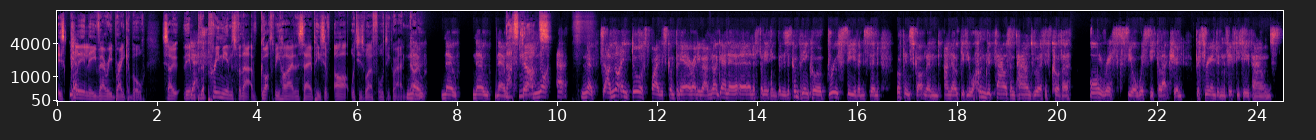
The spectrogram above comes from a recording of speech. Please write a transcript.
is clearly very breakable. So the, Yes. the premiums for that have got to be higher than, say, a piece of art, which is worth 40 grand. No, no, no, no. no. That's so I'm not. Uh, no, so I'm not endorsed by this company or anywhere. I'm not getting a, an affiliate thing. But there's a company called Bruce Stevenson up in Scotland, and they'll give you a hundred thousand pounds worth of cover, all risks for your whiskey collection for three hundred and fifty-two pounds.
